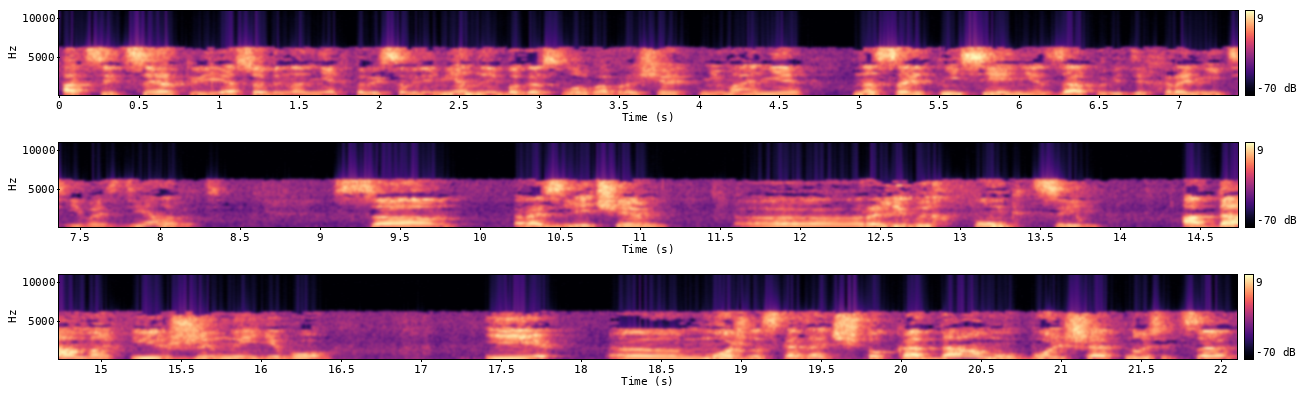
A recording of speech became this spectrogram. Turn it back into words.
отцы церкви, и особенно некоторые современные богословы, обращают внимание на соотнесение заповеди хранить и возделывать с различием э, ролевых функций Адама и жены его. И э, можно сказать, что к Адаму больше относится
